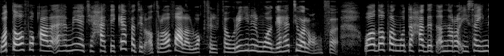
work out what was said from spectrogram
والتوافق على أهمية حث كافة الأطراف على الوقف الفوري للمواجهة والعنف. وأضاف المتحدث أن الرئيسين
